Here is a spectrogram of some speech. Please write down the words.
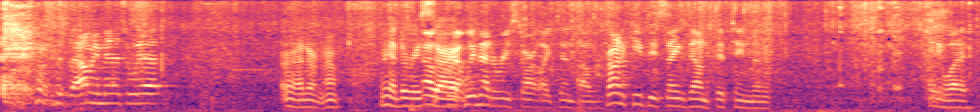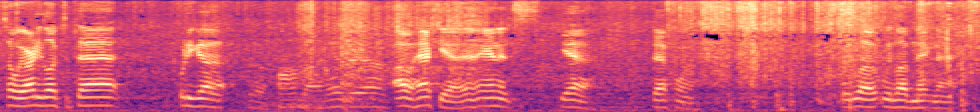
'Cause how many minutes are we at? Or I don't know. We had to restart. Oh restart. crap, we've had to restart like 10 times. We're trying to keep these things down to 15 minutes. Anyway, so we already looked at that. What do you got? The farm by Andrea. Oh heck yeah, and, and it's yeah, definitely. We love we love knickknacks.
